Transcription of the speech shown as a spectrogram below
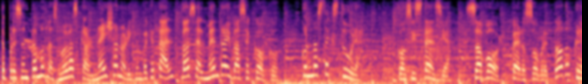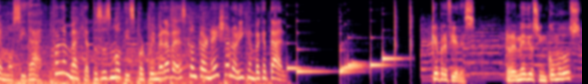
Te presentamos las nuevas Carnation Origen Vegetal, base almendra y base coco, con más textura, consistencia, sabor, pero sobre todo cremosidad. Ponle magia a tus smoothies por primera vez con Carnation Origen Vegetal. ¿Qué prefieres? ¿Remedios incómodos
